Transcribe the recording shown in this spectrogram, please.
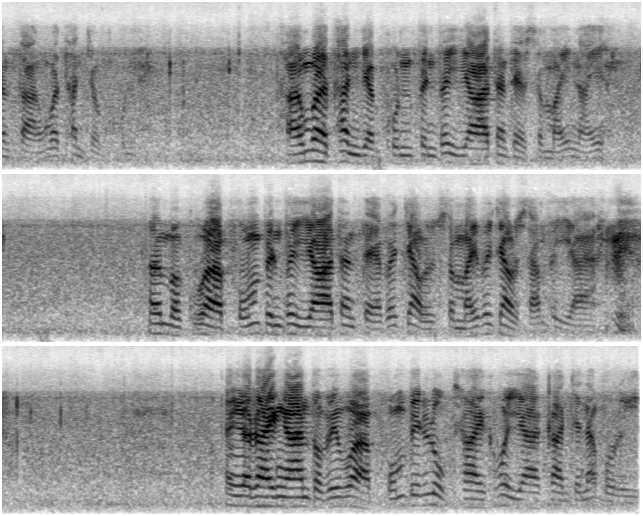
ต่าง ๆ ว่าท่านเจ้าคุณ ถามว่าท่านเจ้าคุณเป็นพยาตั้งแต่สมัยไหนท่านบอกว่าผมเป็นพระยาตั้งแต่พระเจ้าสมัยพระเจ้าสามพระยา ท่านก็รายงานต่อไปว่า ผมเป็นลูกชายของพยากาญจนบุรี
